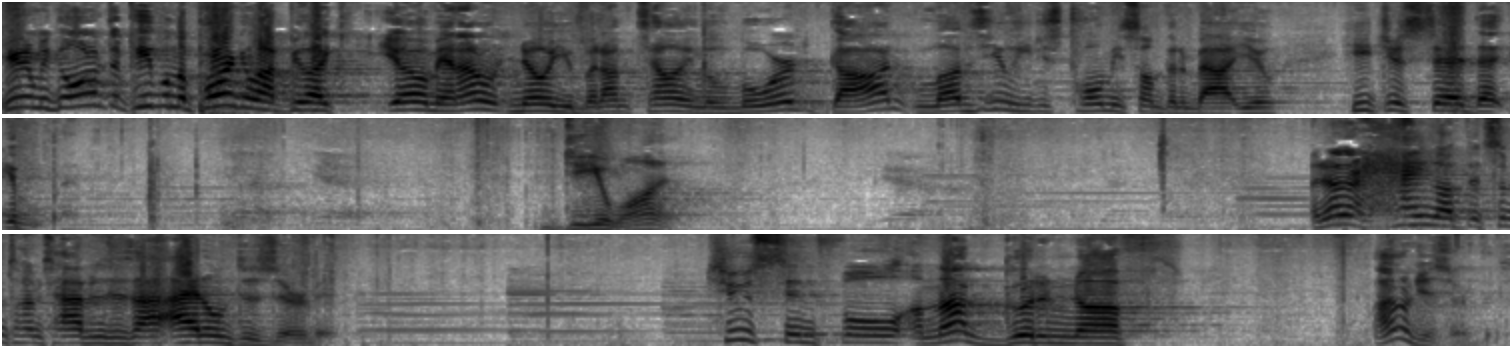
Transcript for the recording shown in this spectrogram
You're going to be going up to people in the parking lot, be like, yo, man, I don't know you, but I'm telling you, the Lord, God, loves you. He just told me something about you. He just said that you. Do you want it? Another hang up that sometimes happens is I, I don't deserve it. Too sinful. I'm not good enough. I don't deserve this.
